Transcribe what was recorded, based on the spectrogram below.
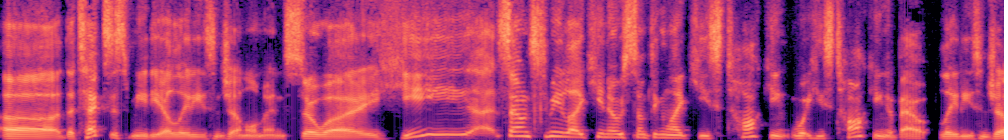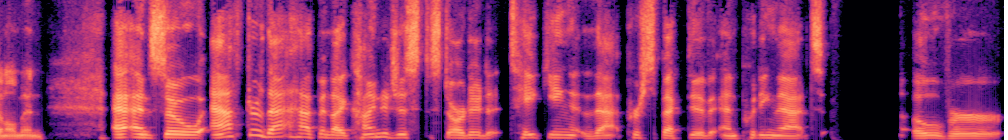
uh, the Texas media, ladies and gentlemen. So uh, he uh, sounds to me like he knows something like he's talking what he's talking about, ladies and gentlemen. A- And so after that happened, I kind of just started taking that perspective and putting that over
